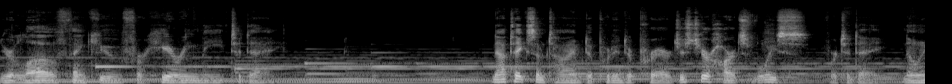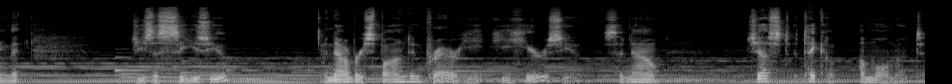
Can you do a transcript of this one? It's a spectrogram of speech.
your love, thank you for hearing me today. Now take some time to put into prayer just your heart's voice for today, knowing that Jesus sees you. And now respond in prayer. He, he hears you. So now just take a, a moment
